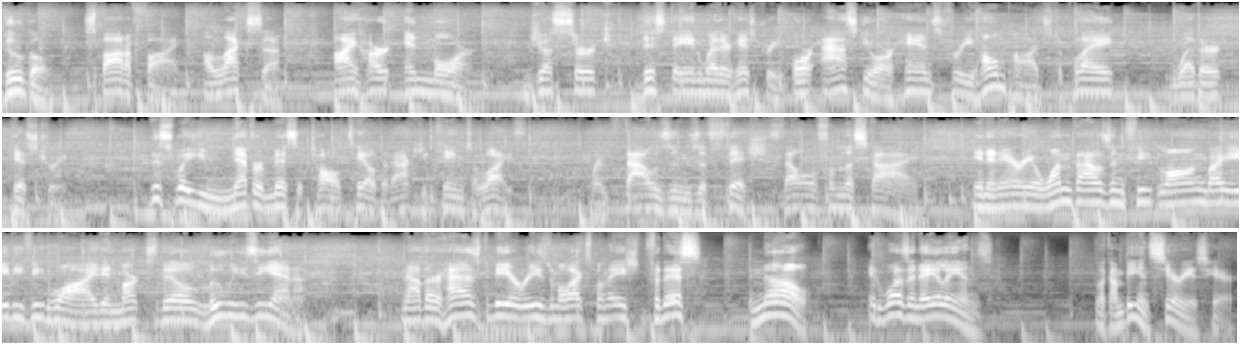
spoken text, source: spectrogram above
Google, Spotify, Alexa, iHeart, and more. Just search This Day in Weather History or ask your hands free HomePods to play Weather History. This way, you never miss a tall tale that actually came to life when thousands of fish fell from the sky in an area 1,000 feet long by 80 feet wide in Marksville, Louisiana. Now, there has to be a reasonable explanation for this. No, it wasn't aliens. Look, I'm being serious here.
